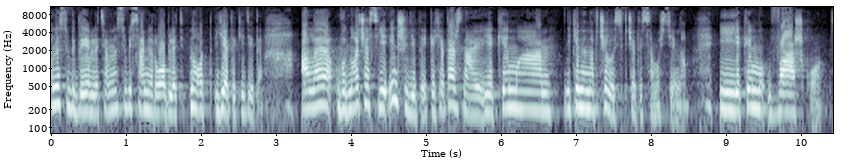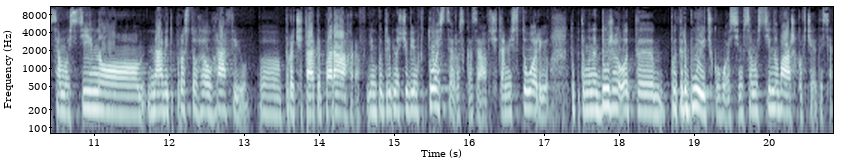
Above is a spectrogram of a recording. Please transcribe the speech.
вони собі дивляться, вони собі самі роблять. Ну от є такі діти. Але водночас є інші діти, яких я теж знаю, яким, е, які не навчились вчитись самостійно, і яким важко самостійно навіть просто географію е, прочитати параграф. Їм потрібно, щоб їм хтось це розказав, чи там історію. Тобто вони дуже от е, потребують когось, їм самостійно важко вчитися.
